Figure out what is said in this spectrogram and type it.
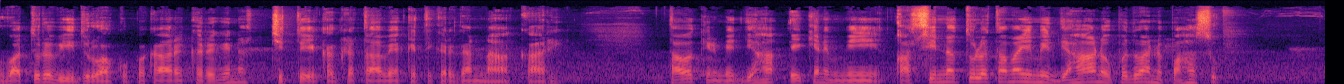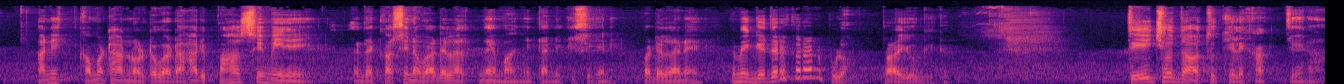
වතුර වීදුරුවක් උපකාර කරගෙන චිත්ත ඒකාග්‍රතාවයක් ඇති කරගන්න ආකාරය. තව කෙනෙක් මේ ධ්‍යාන ඒ කියන්නේ මේ කසින තුල තමයි මේ ධ්‍යාන උපදවන්න පහසු. අනිත් කමඨාන් වලට වඩා හරි පහසුයි මේ දැන් කසින වඩලත් නැහැ මං හිතන්නේ කිසි කෙනෙක් වඩලා නැහැ මේ gedara කරන්න පුළුවන් ප්‍රායෝගික. තේජෝ ධාතු කියලා එකක් තියෙනවා.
